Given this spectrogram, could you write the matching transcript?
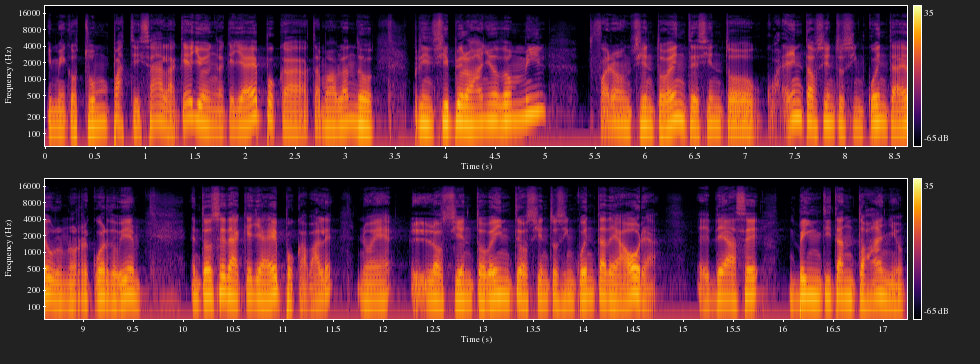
y me costó un pastizal aquello en aquella época, estamos hablando principios de los años 2000, fueron 120, 140 o 150 euros, no recuerdo bien. Entonces, de aquella época, ¿vale? No es los 120 o 150 de ahora, es de hace veintitantos años.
